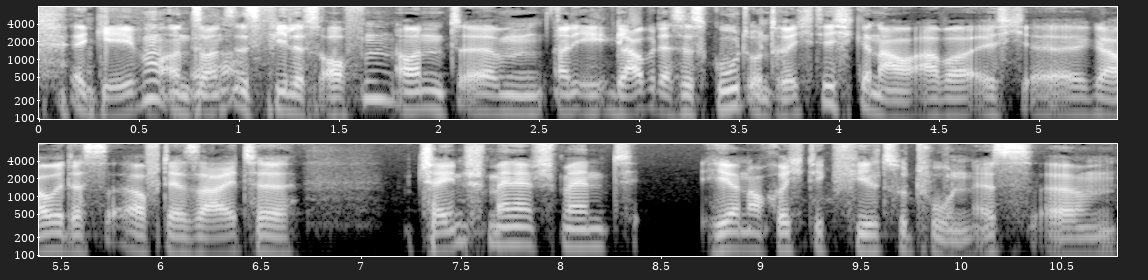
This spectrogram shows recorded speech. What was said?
geben und sonst ist vieles offen und, ähm, ich glaube, das ist gut und richtig, genau. Aber ich äh, glaube, dass auf der Seite Change Management hier noch richtig viel zu tun ist, ähm,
